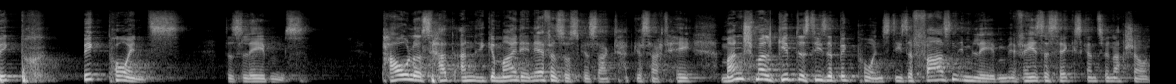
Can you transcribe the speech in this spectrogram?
Big, Big Points des Lebens. Paulus hat an die Gemeinde in Ephesus gesagt, hat gesagt, hey, manchmal gibt es diese Big Points, diese Phasen im Leben. Epheser 6 kannst du nachschauen.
